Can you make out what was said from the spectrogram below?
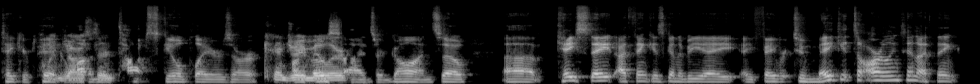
take your pick. Quentin a lot of their top skill players are Kendre Miller sides are gone. So uh, K State, I think, is going to be a a favorite to make it to Arlington. I think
